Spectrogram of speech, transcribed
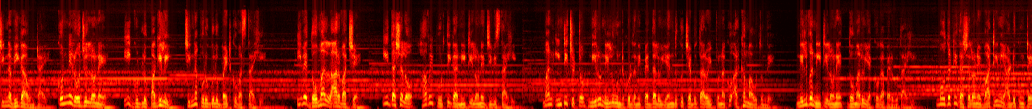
చిన్నవిగా ఉంటాయి. కొన్ని రోజుల్లోనే ఈ గుడ్లు పగిలి చిన్న పురుగులు బయటకు వస్తాయి. ఇవే దోమ లార్వచ్చే ఈ దశలో అవి పూర్తిగా నీటిలోనే జీవిస్తాయి. మన ఇంటి చుట్టూ నీరు నిలువ ఉండకూడదని పెద్దలు ఎందుకు చెబుతారో ఇప్పుడు నాకు అర్థం అవుతుంది నిల్వ నీటిలోనే దోమలు ఎక్కువగా పెరుగుతాయి. మొదటి దశలోనే వాటిని అడ్డుకుంటే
